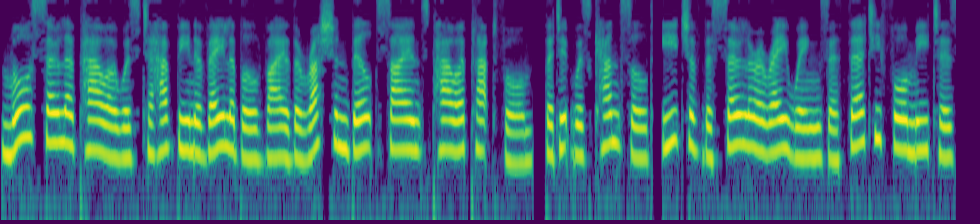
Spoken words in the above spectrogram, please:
More solar power was to have been available via the Russian-built Science Power platform, but it was cancelled. Each of the solar array wings are 34 meters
